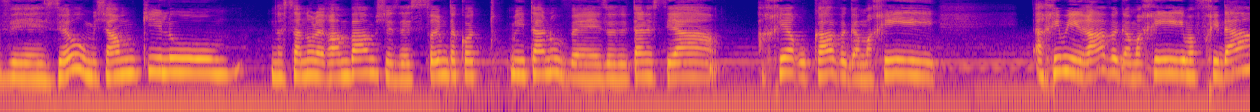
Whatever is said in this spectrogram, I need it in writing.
וזהו, משם כאילו נסענו לרמב"ם, שזה 20 דקות מאיתנו, וזו הייתה נסיעה הכי ארוכה וגם הכי, הכי מהירה וגם הכי מפחידה,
